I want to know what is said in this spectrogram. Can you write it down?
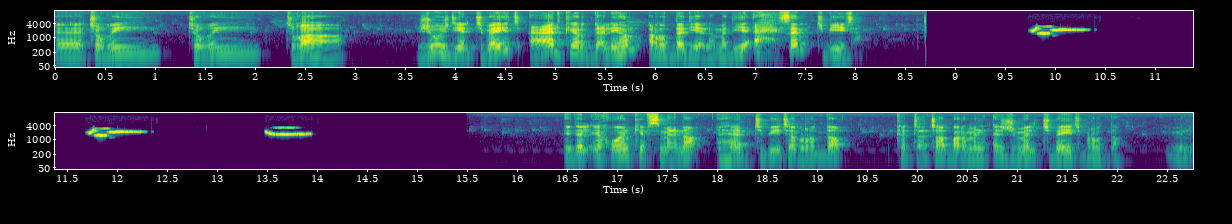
أه تغي تغي تغا. جوج ديال التبايت عاد كيرد عليهم الردة ديالهم. هذه هي أحسن تبييتها. إذا الإخوان كيف سمعنا هاد التبييته بالردة كتعتبر من أجمل تبايت بالردة. من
